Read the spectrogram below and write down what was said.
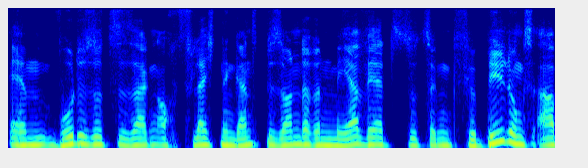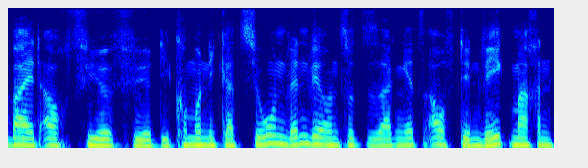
ähm, wo du sozusagen auch vielleicht einen ganz besonderen Mehrwert sozusagen für Bildungsarbeit, auch für, für die Kommunikation, wenn wir uns sozusagen jetzt auf den Weg machen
